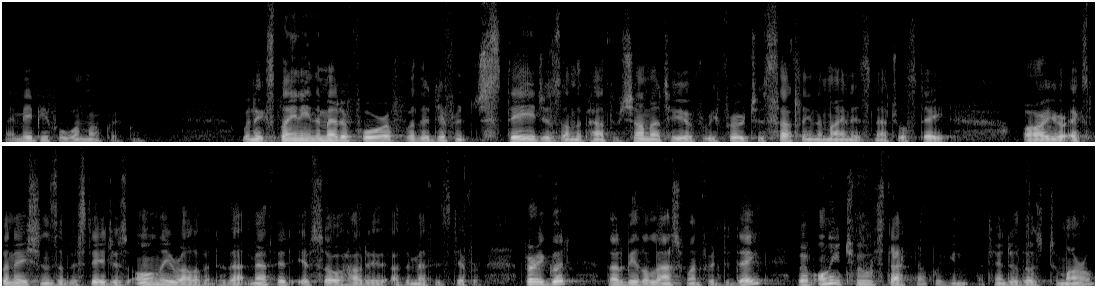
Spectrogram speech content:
Time maybe for one more quick one. When explaining the metaphor for the different stages on the path of shamatha, you have referred to settling the mind in its natural state. Are your explanations of the stages only relevant to that method? If so, how do other methods differ? Very good. That'll be the last one for today. We have only two stacked up. We can attend to those tomorrow.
